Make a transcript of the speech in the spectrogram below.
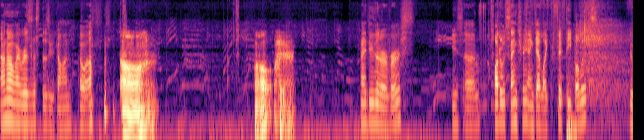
Oh no, my resistance is gone. Oh well. oh. Well. Can I do the reverse? Use uh, auto sentry and get like 50 bullets? 2%?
